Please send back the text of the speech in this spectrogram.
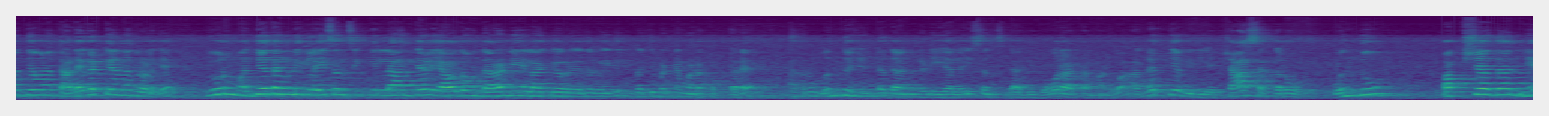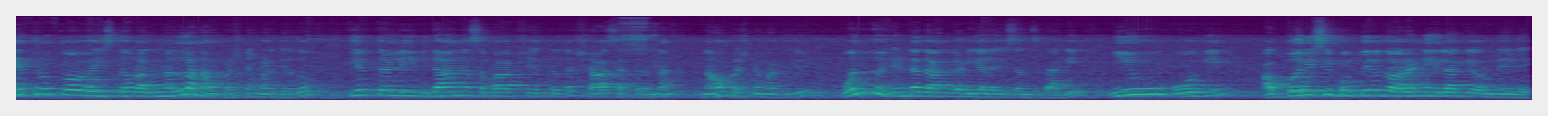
ಮದ್ಯವನ್ನು ತಡೆಗಟ್ಟಿ ಅನ್ನೋದ್ರೊಳಗೆ ಇವರು ಮದ್ಯದಂಗಡಿಗೆ ಲೈಸೆನ್ಸ್ ಸಿಕ್ಕಿಲ್ಲ ಅಂತೇಳಿ ಯಾವುದೋ ಒಂದು ಅರಣ್ಯ ಇಲಾಖೆಯವರು ಇದಕ್ಕೆ ಪ್ರತಿಭಟನೆ ಮಾಡಕ್ಕೆ ಹೋಗ್ತಾರೆ. ಆದರೂ ಒಂದು ಹೆಂಡದ ಅಂಗಡಿಯ ಲೈಸೆನ್ಸ್ಗಾಗಿ ಹೋರಾಟ ಮಾಡುವ ಅಗತ್ಯವಿದೆಯೇ? ಶಾಸಕರು, ಒಂದು ಪಕ್ಷದ ನೇತೃತ್ವ ವಹಿಸಿದವರು ಅದನ್ನೆಲ್ಲ ನಾವು ಪ್ರಶ್ನೆ ಮಾಡ್ತಿರೋದು. ತೀರ್ಥಹಳ್ಳಿ ವಿಧಾನಸಭಾ ಕ್ಷೇತ್ರದ ಶಾಸಕರನ್ನ ನಾವು ಪ್ರಶ್ನೆ ಮಾಡ್ತಿದ್ದೀವಿ. ಒಂದು ಹೆಂಡದ ಅಂಗಡಿಯ ಲೈಸೆನ್ಸ್ಗಾಗಿ ನೀವು ಹೋಗಿ ಅಬ್ಬರಿಸಿ ಬೊಬ್ಬಿರೋದು ಅರಣ್ಯ ಇಲಾಖೆಯವ್ರ ಮೇಲೆ.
